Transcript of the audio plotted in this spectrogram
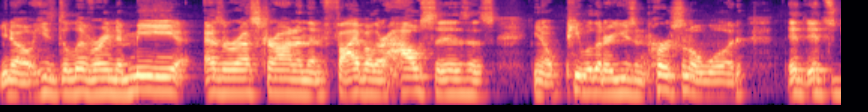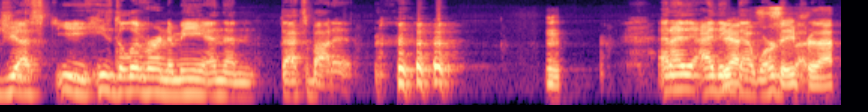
you know he's delivering to me as a restaurant and then five other houses as you know people that are using personal wood it, it's just he- he's delivering to me and then that's about it and i, I think yeah, that works better. for that.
